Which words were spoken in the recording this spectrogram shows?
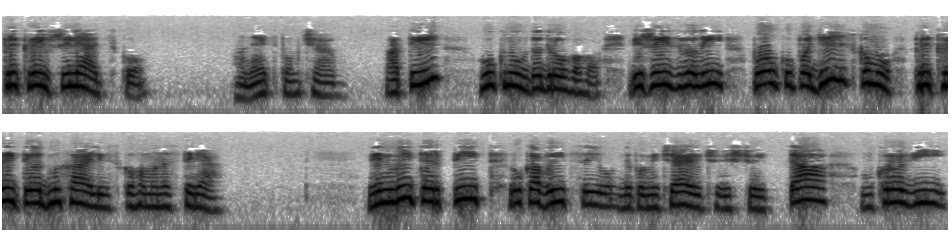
прикривши ляцьку. Гонець помчав. А ти? гукнув до другого. Біжи звели полку Подільському прикрити од Михайлівського монастиря. Він витер піт рукавицею, не помічаючи, що й та в крові,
